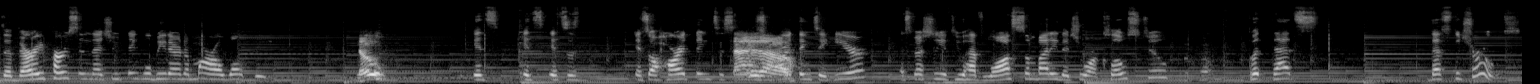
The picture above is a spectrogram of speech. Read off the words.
the very person that you think will be there tomorrow won't be. Nope. It's it's it's a it's a hard thing to say. It's a hard thing to hear, especially if you have lost somebody that you are close to. But that's that's the truth.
